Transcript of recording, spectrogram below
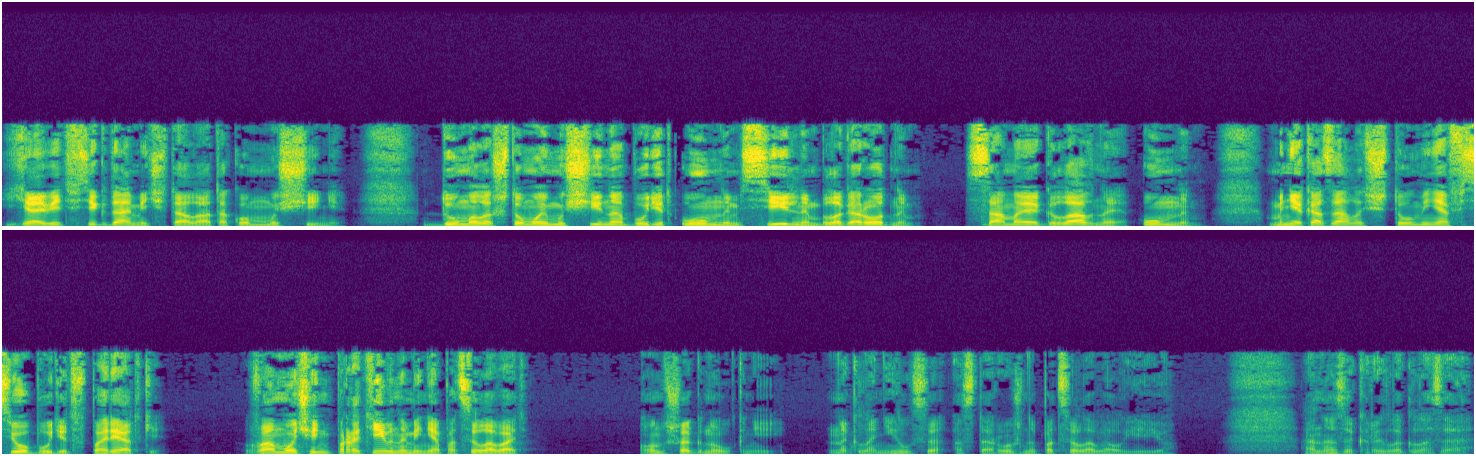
Я ведь всегда мечтала о таком мужчине. Думала, что мой мужчина будет умным, сильным, благородным. Самое главное — умным. Мне казалось, что у меня все будет в порядке. Вам очень противно меня поцеловать?» Он шагнул к ней, наклонился, осторожно поцеловал ее. Она закрыла глаза.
